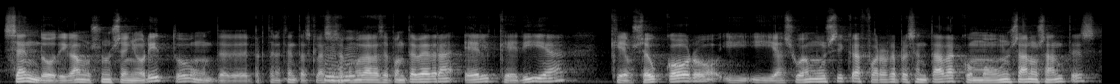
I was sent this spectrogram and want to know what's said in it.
sendo, digamos, un señorito, un de, de pertenecente ás clases uh -huh. acomodadas de Pontevedra, el quería que o seu coro e, e a súa música fora representada como uns anos antes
